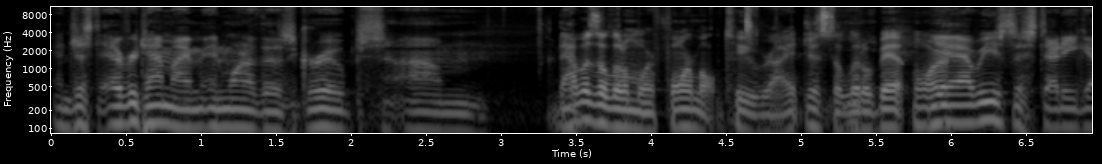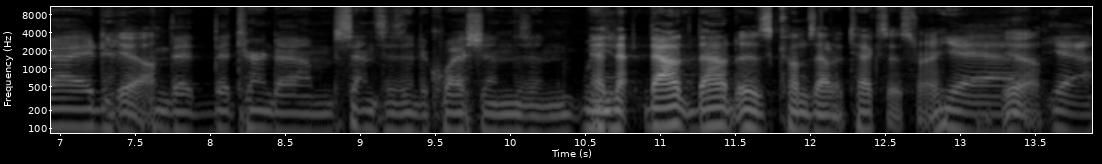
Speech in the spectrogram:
and just every time i'm in one of those groups um That was a little more formal too, right? Just a little bit more. yeah we used a study guide Yeah. that that turned um sentences into questions and we And that, that, that is, comes out of Texas, right? yeah Yeah. yeah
